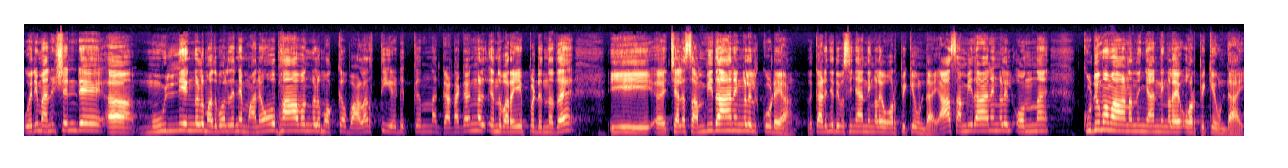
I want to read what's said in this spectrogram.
ഒരു മനുഷ്യന്റെ മൂല്യങ്ങളും അതുപോലെ തന്നെ മനോഭാവങ്ങളും ഒക്കെ വളർത്തിയെടുക്കുന്ന ഘടകങ്ങൾ എന്ന് പറയപ്പെടുന്നത് ഈ ചില സംവിധാനങ്ങളിൽ കൂടെയാണ്. അത് കഴിഞ്ഞ ദിവസം ഞാൻ നിങ്ങളെ ഓർപ്പിക്കുകയുണ്ടായി. ആ സംവിധാനങ്ങളിൽ ഒന്ന് കുടുംബമാണെന്ന് ഞാൻ നിങ്ങളെ ഓർപ്പിക്കുകയുണ്ടായി.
